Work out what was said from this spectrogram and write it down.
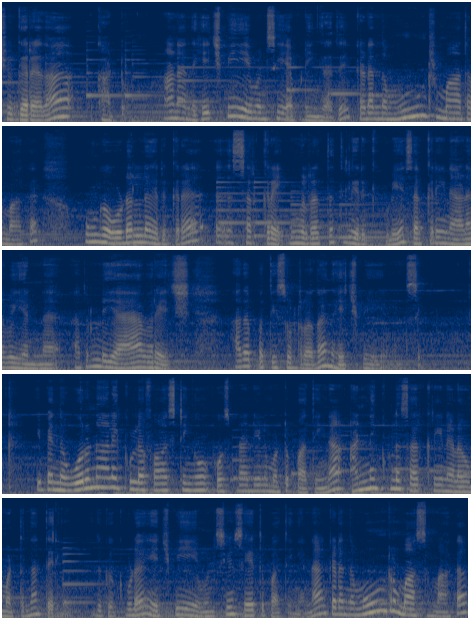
சுகரை தான் காட்டும். ஆனால் அந்த ஹெச்பிஏவன்சி அப்படிங்கிறது கடந்த மூன்று மாதமாக உங்கள் உடலில் இருக்கிற சர்க்கரை உங்கள் ரத்தத்தில் இருக்கக்கூடிய சர்க்கரையின் அளவு என்ன? அதனுடைய ஆவரேஜ் அதை பற்றி சொல்கிறது தான் இந்த ஹெச்பிஏவன்சி இப்போ இந்த ஒரு நாளைக்குள்ளே ஃபாஸ்டிங்கும் போஸ்ட் பிராண்டியிலும் மட்டும் பார்த்திங்கன்னா அன்னைக்குள்ள சர்க்கரையின் அளவு மட்டும்தான் தெரியும். இதுக்கு கூட ஹெச்பிஏவன்சியும் சேர்த்து பார்த்தீங்கன்னா கடந்த மூன்று மாதமாக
